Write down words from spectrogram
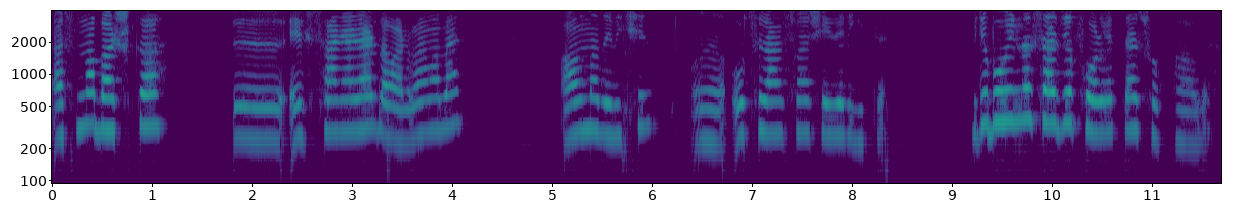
Aslında başka e, efsaneler de vardı ama ben almadığım için e, o transfer şeyleri gitti. Bir de bu oyunda sadece forvetler çok pahalı.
